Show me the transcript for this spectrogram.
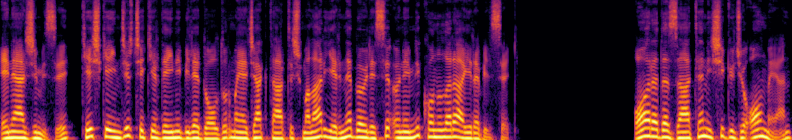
Enerjimizi, keşke incir çekirdeğini bile doldurmayacak tartışmalar yerine böylesi önemli konulara ayırabilsek. O arada zaten işi gücü olmayan,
